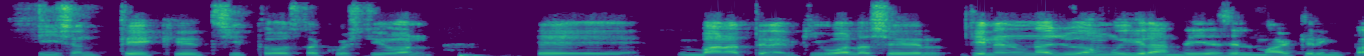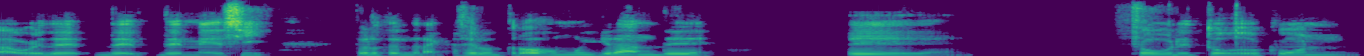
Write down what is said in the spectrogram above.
season tickets y toda esta cuestión, eh, van a tener que igual hacer, tienen una ayuda muy grande y es el marketing power de, de Messi, pero tendrán que hacer un trabajo muy grande eh, sobre todo con,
